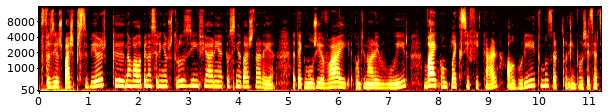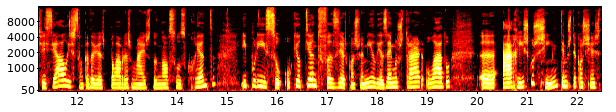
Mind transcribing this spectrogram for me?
fazer os pais perceber que não vale a pena serem abstrusos e enfiarem a cabecinha debaixo da areia. A tecnologia vai continuar a evoluir, vai complexificar algoritmos, inteligência artificial, isto são cada vez palavras mais do nosso uso corrente, e por isso o que eu tento fazer com as famílias é mostrar o lado. Uh, há riscos, sim, temos de ter consciência,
